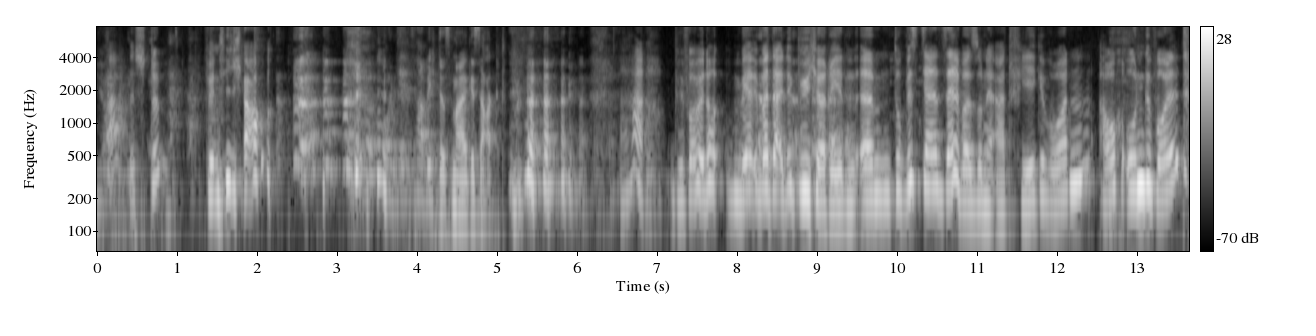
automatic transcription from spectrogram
Ja, das stimmt. Finde ich auch. Und jetzt habe ich das mal gesagt. Aha, bevor wir noch mehr über deine Bücher reden. Ähm, du bist ja selber so eine Art Fee geworden, auch ungewollt.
